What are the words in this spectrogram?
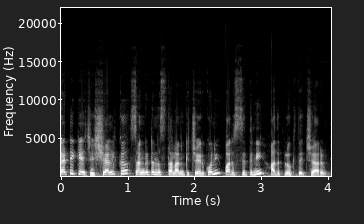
నటికేచి షెల్క్ సంఘటన స్థలానికి చేరుకొని పరిస్థితిని అదుపులోకి తెచ్చారు.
